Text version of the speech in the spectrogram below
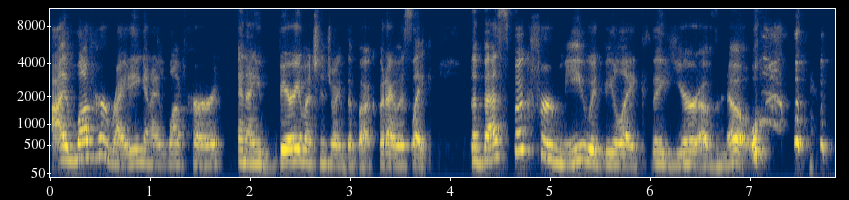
i love her writing and i love her and i very much enjoyed the book but i was like the best book for me would be like the year of no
